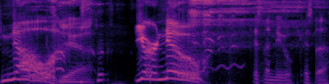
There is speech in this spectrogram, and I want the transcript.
"No, Yeah. you're new." Because the new, because the.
